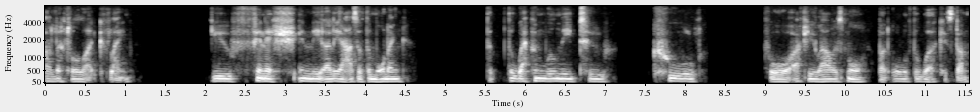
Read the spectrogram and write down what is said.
a little like flame. You finish in the early hours of the morning. The, the weapon will need to cool for a few hours more, but all of the work is done.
